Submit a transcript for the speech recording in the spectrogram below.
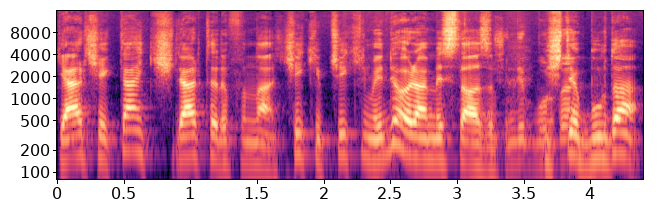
gerçekten kişiler tarafından çekip çekilmediğini öğrenmesi lazım. Şimdi burada- İşte burada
